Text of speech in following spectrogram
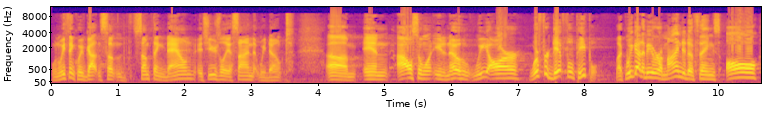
when we think we've gotten something, something down, it's usually a sign that we don't. Um, and I also want you to know we are, we're forgetful people. Like we got to be reminded of things all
